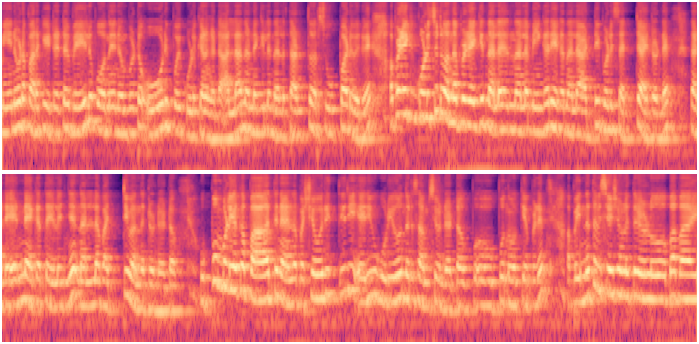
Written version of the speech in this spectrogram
മീനൂടെ പറക്കി ഇട്ടിട്ട് വെയിൽ പോകുന്നതിന് മുമ്പിട്ട് ഓടിപ്പോയി കുളിക്കണം കേട്ടോ. അല്ലാന്നുണ്ടെങ്കിൽ നല്ല തണുത്ത് കുറച്ച് ഉപ്പാട് വരുവേ. അപ്പോഴേക്കും കുളിച്ചിട്ട് വന്നപ്പോഴേക്കും നല്ല നല്ല മീൻകറിയൊക്കെ നല്ല അടിപൊളി സെറ്റ് ആയിട്ടുണ്ട്. നല്ല എണ്ണയൊക്കെ തെളിഞ്ഞ് നല്ല വറ്റി വന്നിട്ടുണ്ട് കേട്ടോ. ഉപ്പും പുളിയൊക്കെ പാകത്തിനായിരുന്നു. പക്ഷെ ഒരു ഇത്തിരി എരിവ് കൂടിയോ എന്നൊരു സംശയം ഉണ്ട് കേട്ടോ. ഉപ്പ് നോക്കിയപ്പോഴേ. അപ്പോൾ ഇന്നത്തെ വിശേഷങ്ങൾ ഇത്രയേ ഉള്ളൂ. ബൈ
